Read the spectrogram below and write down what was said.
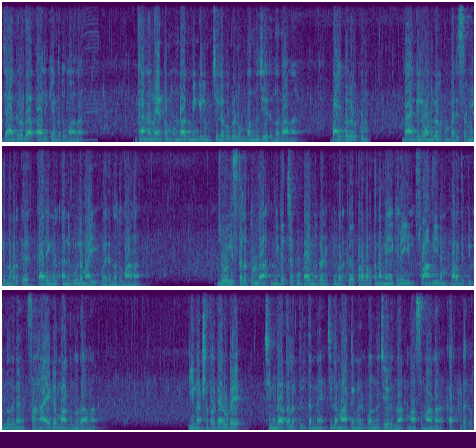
ജാഗ്രത പാലിക്കേണ്ടതുമാണ്. ധനനേട്ടം ഉണ്ടാകുമെങ്കിലും ചിലവുകളും വന്നു ചേരുന്നതാണ്. വായ്പകൾക്കും ബാങ്ക് ലോണുകൾക്കും പരിശ്രമിക്കുന്നവർക്ക് കാര്യങ്ങൾ അനുകൂലമായി വരുന്നതുമാണ്. ജോലിസ്ഥലത്തുള്ള മികച്ച കൂട്ടായ്മകൾ ഇവർക്ക് പ്രവർത്തന മേഖലയിൽ സ്വാധീനം വർദ്ധിപ്പിക്കുന്നതിന് സഹായകമാകുന്നതാണ്. ഈ നക്ഷത്രക്കാരുടെ ചിന്താതലത്തിൽ തന്നെ ചില മാറ്റങ്ങൾ വന്നു ചേരുന്ന മാസമാണ് കർക്കിടകം.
